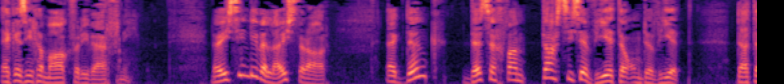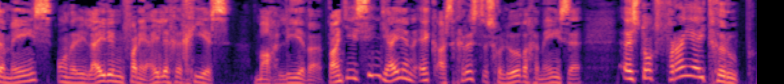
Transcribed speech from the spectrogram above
Ek is nie gemaak vir die werf nie. Nou jy sien liewe luisteraar, ek dink dis 'n fantastiese wete om te weet dat 'n mens onder die leiding van die Heilige Gees mag lewe. Want jy sien jy en ek as Christus gelowige mense is tot vryheid geroep.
